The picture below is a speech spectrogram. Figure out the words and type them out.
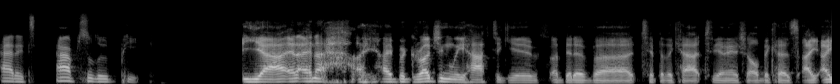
at its absolute peak. Yeah, and, and uh, I, I begrudgingly have to give a bit of a tip of the cat to the NHL because I, I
